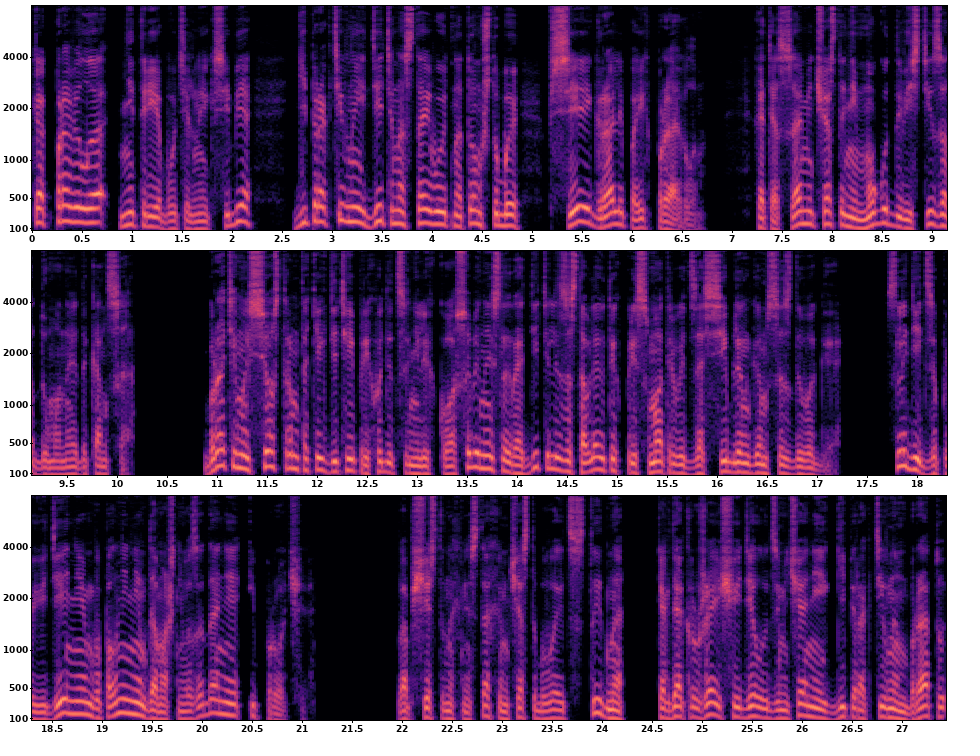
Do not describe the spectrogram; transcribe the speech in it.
Как правило, нетребовательные к себе, гиперактивные дети настаивают на том, чтобы все играли по их правилам, хотя сами часто не могут довести задуманное до конца. Братьям и сестрам таких детей приходится нелегко, особенно если родители заставляют их присматривать за сиблингом с СДВГ, следить за поведением, выполнением домашнего задания и прочее. В общественных местах им часто бывает стыдно, когда окружающие делают замечания гиперактивным брату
